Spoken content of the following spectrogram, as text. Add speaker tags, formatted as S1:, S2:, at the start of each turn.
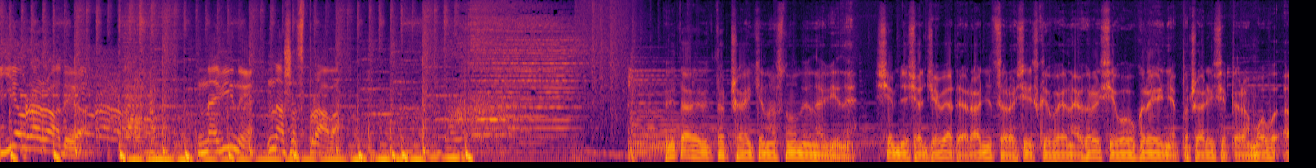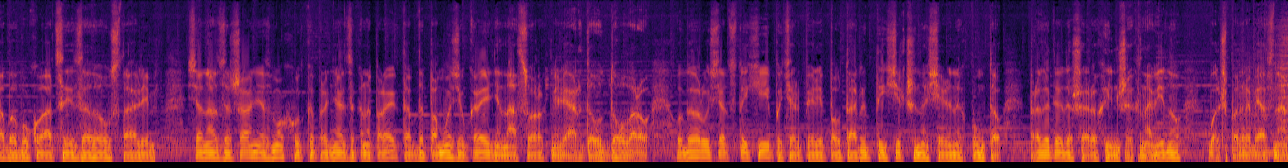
S1: Еврорадио. Новины наша справа.
S2: Вітаю Віктор Чайкін асноўныя навіны 79 раніца расійскай военной агрэсіі ва ўкраіне пачаліся перамовы аб эвакуацыі з азоўсталі сенат ЗША не змог хутка прыняць законапраект аб дапамозе ўкраіне на 40 мільярдаў долараў у беларусі ад стыхіі пацярпелі паўтары тысячы населеных пунктаў пра гэтыя да шэраг іншых навінаў больш падрабязна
